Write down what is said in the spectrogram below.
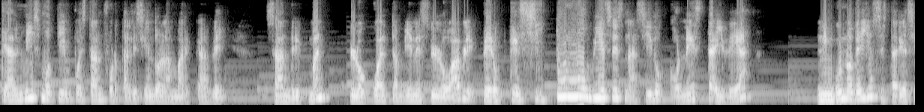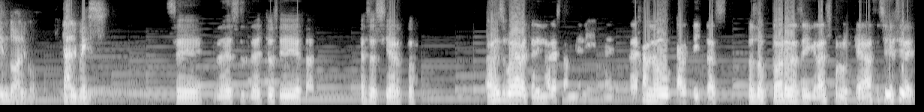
que al mismo tiempo están fortaleciendo la marca de Sandrickman, lo cual también es loable, pero que si tú no hubieses nacido con esta idea, ninguno de ellos estaría haciendo algo, tal vez. Sí, de, hecho sí, eso, es cierto. A veces voy a veterinarias también y me, dejan luego cartitas, los doctores así, gracias por lo que haces, y yo así de,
